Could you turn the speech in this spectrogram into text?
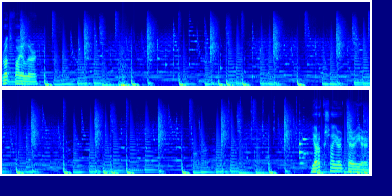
Rottweiler. Yorkshire Terrier.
